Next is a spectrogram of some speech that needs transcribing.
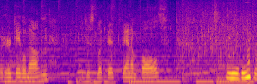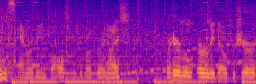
We're here at Table Mountain. We just looked at Phantom Falls And Ravine Falls. and Ravine Falls, which are both very nice. We're here a little early though, for sure.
